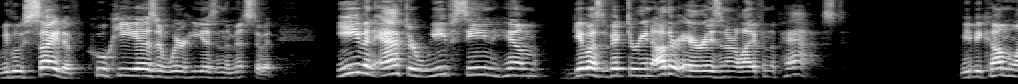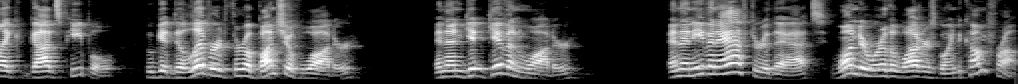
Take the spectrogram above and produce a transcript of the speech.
We lose sight of who he is and where he is in the midst of it. Even after we've seen him give us victory in other areas in our life in the past. We become like God's people who get delivered through a bunch of water and then get given water, and then even after that, wonder where the water is going to come from.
